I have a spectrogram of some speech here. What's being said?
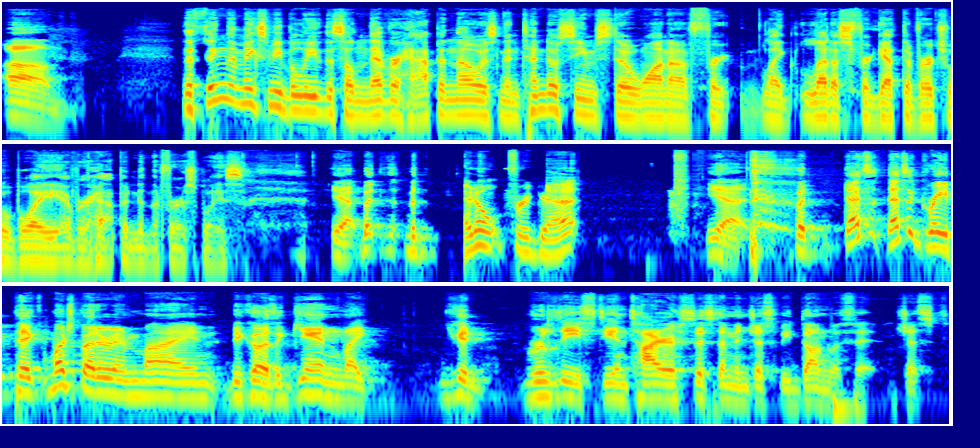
Um, The thing that makes me believe this will never happen, though, is Nintendo seems to want to for like let us forget the Virtual Boy ever happened in the first place. yeah, but but I don't forget. Yeah, but that's that's a great pick, much better in mine because again, like you could release the entire system and just be done with it. Just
